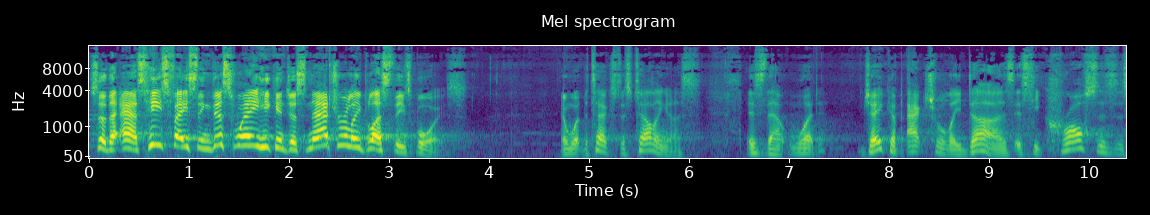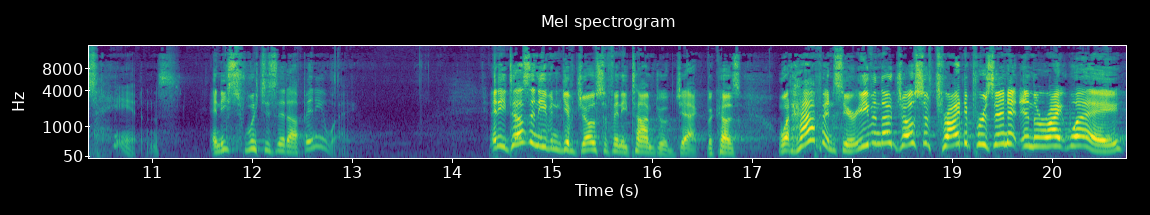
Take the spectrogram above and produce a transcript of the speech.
so that as he's facing this way, he can just naturally bless these boys. And what the text is telling us is that what Jacob actually does is he crosses his hands and he switches it up anyway. And he doesn't even give Joseph any time to object because what happens here, even though Joseph tried to present it in the right way,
